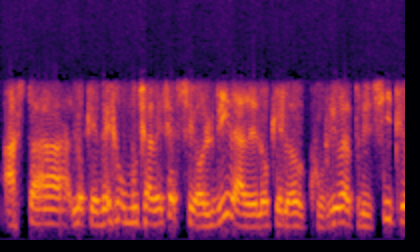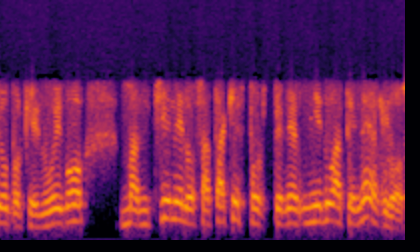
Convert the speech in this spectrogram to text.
hasta lo que veo muchas veces se olvida de lo que le ocurrió al principio porque luego mantiene los ataques por tener miedo a tenerlos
